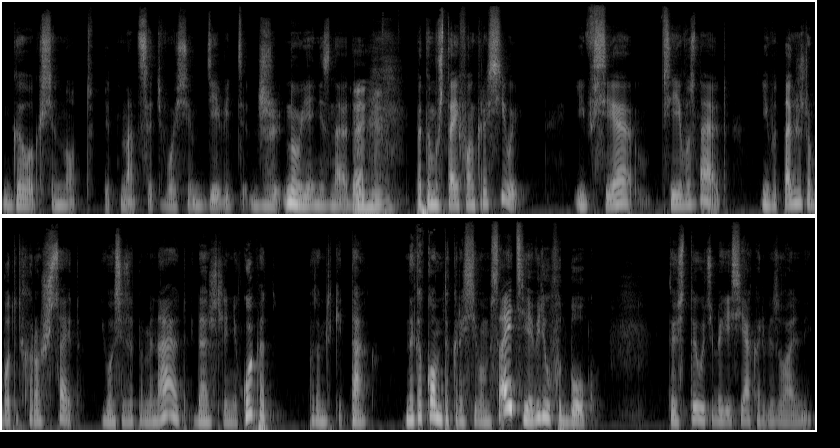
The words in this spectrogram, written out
Galaxy Note 15, 8, 9G, ну, я не знаю, да? Mm-hmm. Потому что iPhone красивый, и все, все его знают. И вот так же работает хороший сайт. Его все запоминают, и даже если не купят, потом такие, так, на каком-то красивом сайте я видел футболку. То есть ты, у тебя есть якорь визуальный.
